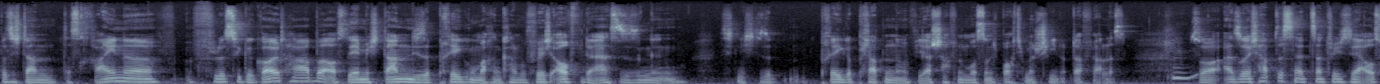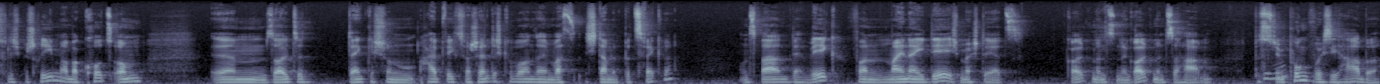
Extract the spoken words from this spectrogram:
bis ich dann das reine flüssige Gold habe, aus dem ich dann diese Prägung machen kann, wofür ich auch wieder erst diese, ich nicht, diese Prägeplatten irgendwie erschaffen muss und ich brauche die Maschine und dafür alles. Mhm. So, also ich habe das jetzt natürlich sehr ausführlich beschrieben, aber kurzum ähm, sollte, denke ich, schon halbwegs verständlich geworden sein, was ich damit bezwecke. Und zwar der Weg von meiner Idee, ich möchte jetzt Goldmünzen, eine Goldmünze haben, bis mhm. zu dem mhm. Punkt, wo ich sie habe,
